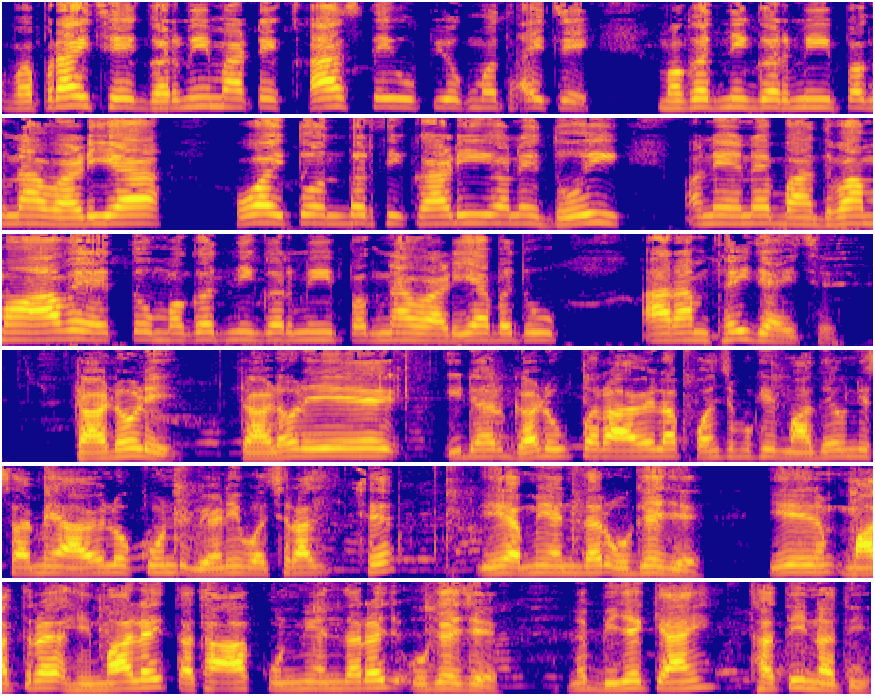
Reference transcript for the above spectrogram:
વપરાય છે. ગરમી માટે ખાસ તે ઉપયોગમાં થાય છે. મગજની ગરમી, પગના વાડિયા હોય તો અંદરથી કાઢી અને ધોઈ અને એને બાંધવામાં આવે તો મગજની ગરમી, પગના વાડિયા બધું આરામ થઈ જાય છે. ટાઢોળી ટાઢોળી એ ઈડર ગઢ ઉપર આવેલા પંચમુખી મહાદેવની સામે આવેલો કુંડ વેણી વછરા છે. એ અમી અંદર ઉગે છે. એ માત્ર હિમાલય તથા આ કુંડની અંદર જ ઉગે છે અને બીજે ક્યાંય થતી નથી.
